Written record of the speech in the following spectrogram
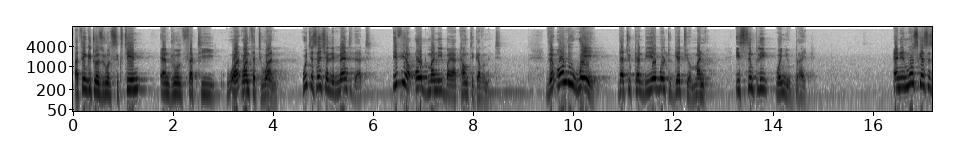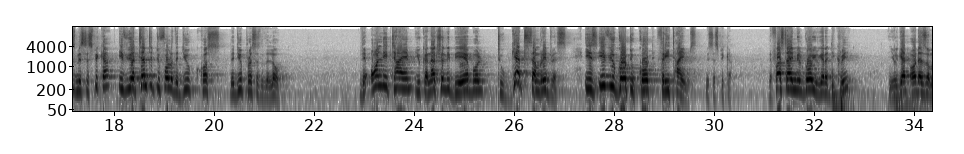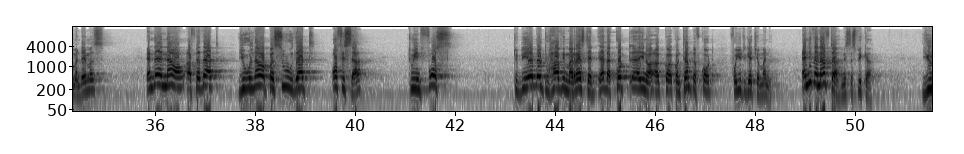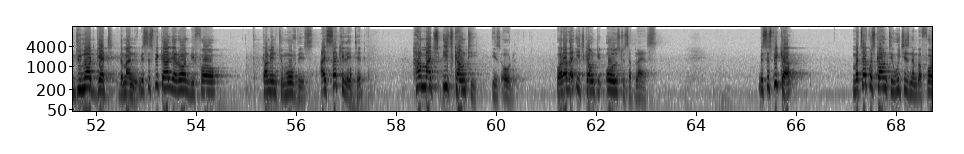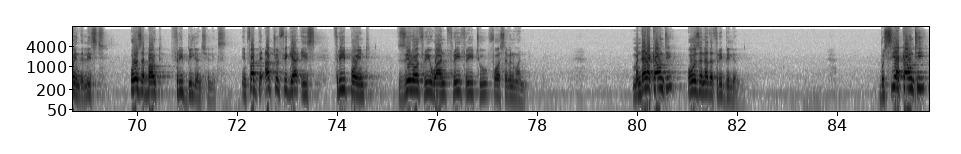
I think it was Rule 16 and Rule 30, 131, which essentially meant that if you are owed money by a county government, the only way that you can be able to get your money is simply when you bribe. And in most cases, Mr. Speaker, if you are tempted to follow the due course, the due process of the law, the only time you can actually be able to get some redress is if you go to court three times, Mr. Speaker. The first time you'll go, you'll get a decree, you'll get orders of mandamus, and then now, after that, you will now pursue that officer to enforce, to be able to have him arrested, either court, uh, you know, a co- contempt of court for you to get your money. And even after, Mr. Speaker, you do not get the money. Mr. Speaker, earlier on, before coming to move this, I circulated how much each county is owed, or rather, each county owes to suppliers. Mr. Speaker, Machakos County, which is number four in the list, owes about 3 billion shillings. In fact, the actual figure is 3.031332,471. Mandera County owes another 3 billion. Busia County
